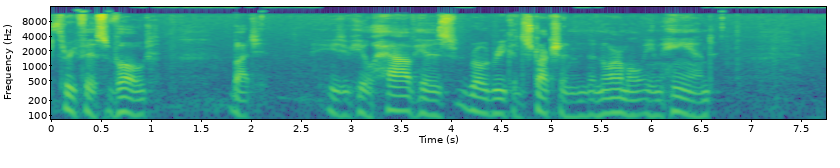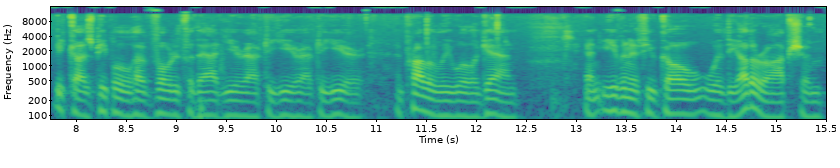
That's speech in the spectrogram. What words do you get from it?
three-fifths vote, but he- he'll have his road reconstruction, the normal, in hand, because people have voted for that year after year after year, and probably will again. And even if you go with the other option,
